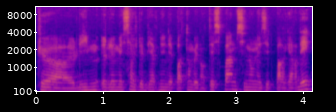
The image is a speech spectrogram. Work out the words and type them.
que le message de bienvenue n'est pas tombé dans tes spams, sinon n'hésite pas à regarder.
